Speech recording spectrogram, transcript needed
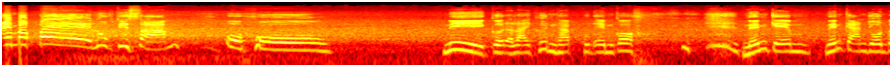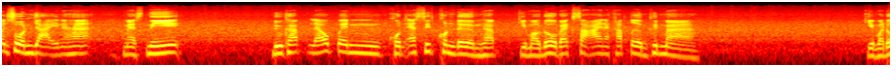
เอ็มบัปเป้ลูกที่ 3 โอ้โห นี่เกิดอะไรขึ้นครับ คุณเอ็มก็เน้นเกม เน้นการโยนเป็นส่วนใหญ่นะฮะ แมตช์นี้ดูครับ แล้วเป็นคน assist คนเดิมครับ กิมาโดแบ็กซ้ายนะครับ เติมขึ้นมา กิมาโด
